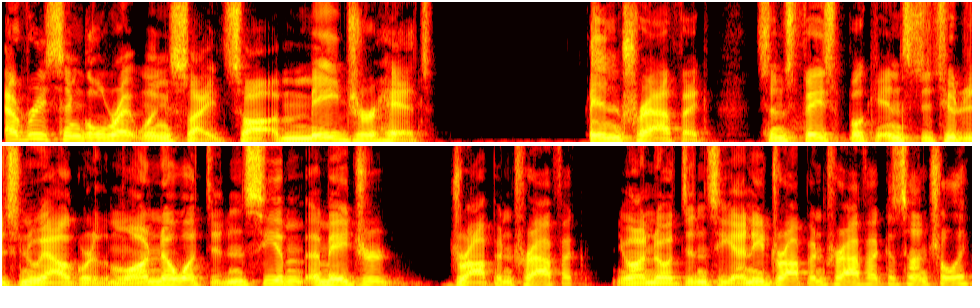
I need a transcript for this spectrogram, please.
every single right wing site saw a major hit in traffic since Facebook instituted its new algorithm. Want to know what didn't see a, a major drop in traffic? You want to know what didn't see any drop in traffic, essentially?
